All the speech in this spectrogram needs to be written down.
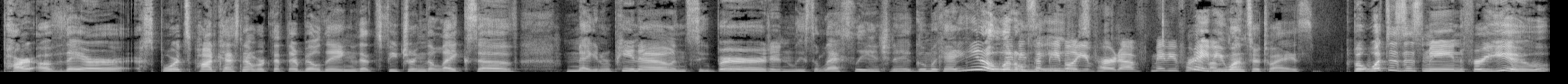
part of their sports podcast network that they're building that's featuring the likes of Megan Rapinoe and Sue Bird and Lisa Leslie and Chiney Ogwumike. You know, little Maybe some people you've heard of. Maybe you've heard of maybe once or twice. But what does this mean for you,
